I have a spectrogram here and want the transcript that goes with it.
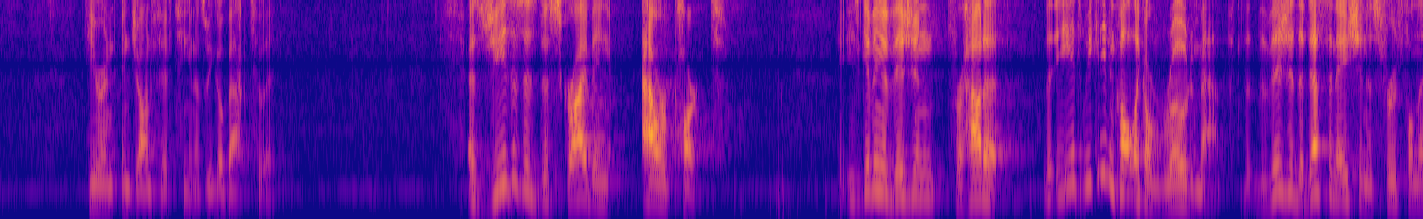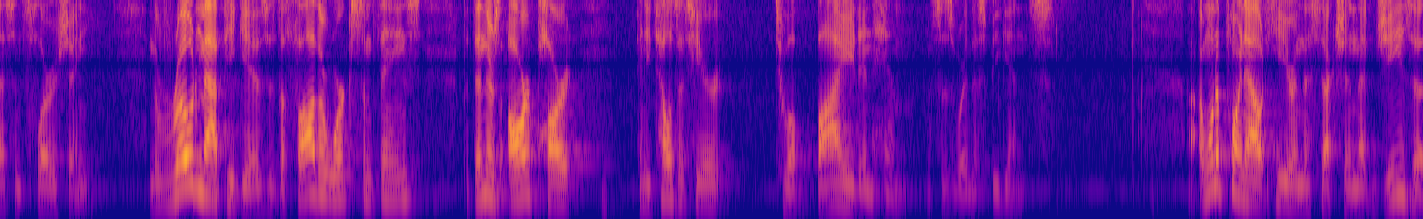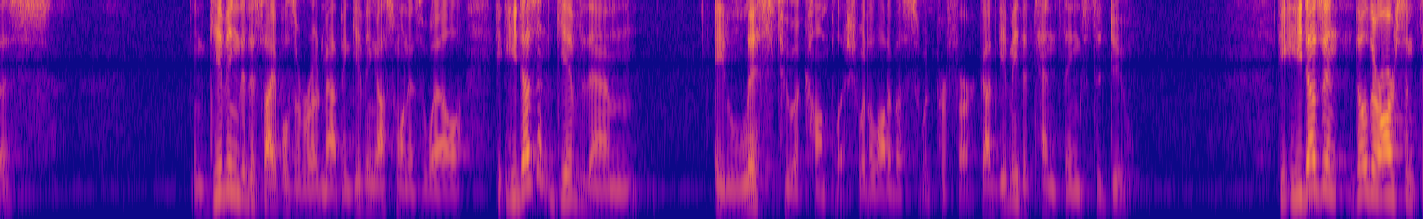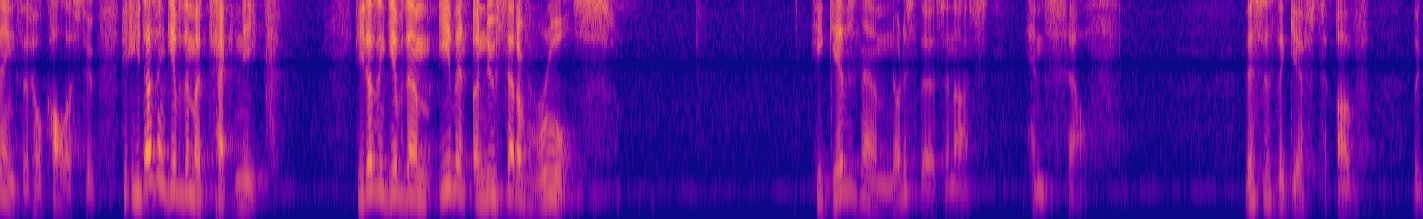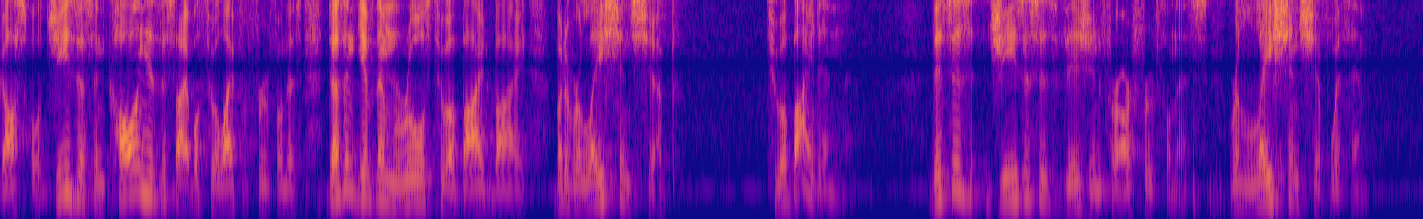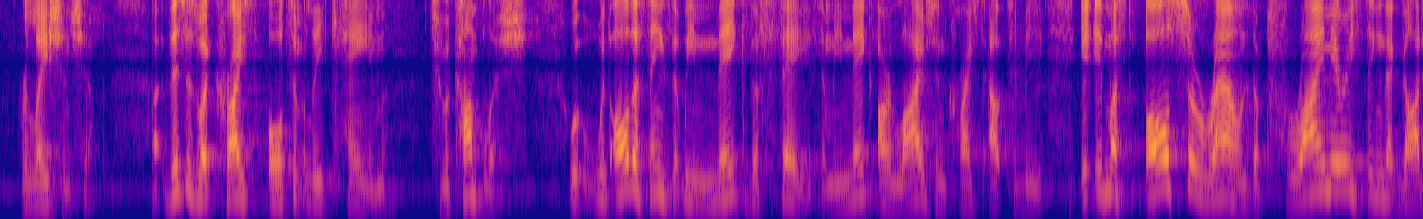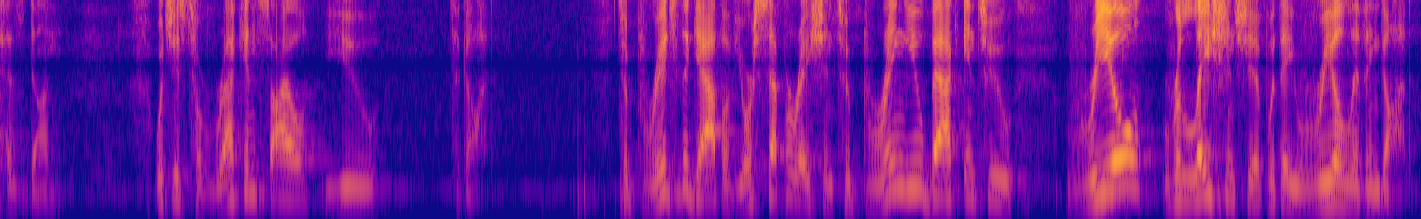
here in, in John 15, as we go back to it, as Jesus is describing our part, He's giving a vision for how to, we can even call it like a roadmap. The vision, the destination is fruitfulness and flourishing. And the roadmap he gives is the Father works some things, but then there's our part, and he tells us here to abide in him. This is where this begins. I want to point out here in this section that Jesus, in giving the disciples a roadmap and giving us one as well, he doesn't give them a list to accomplish, what a lot of us would prefer. God, give me the 10 things to do. He, doesn't, though there are some things that he'll call us to, he doesn't give them a technique. He doesn't give them even a new set of rules. He gives them, notice this in us, himself. This is the gift of the gospel. Jesus, in calling his disciples to a life of fruitfulness, doesn't give them rules to abide by, but a relationship to abide in. This is Jesus' vision for our fruitfulness relationship with Him. Relationship. Uh, this is what Christ ultimately came to accomplish. With all the things that we make the faith and we make our lives in Christ out to be, it, it must all surround the primary thing that God has done, which is to reconcile you to God to bridge the gap of your separation, to bring you back into real relationship with a real living God.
